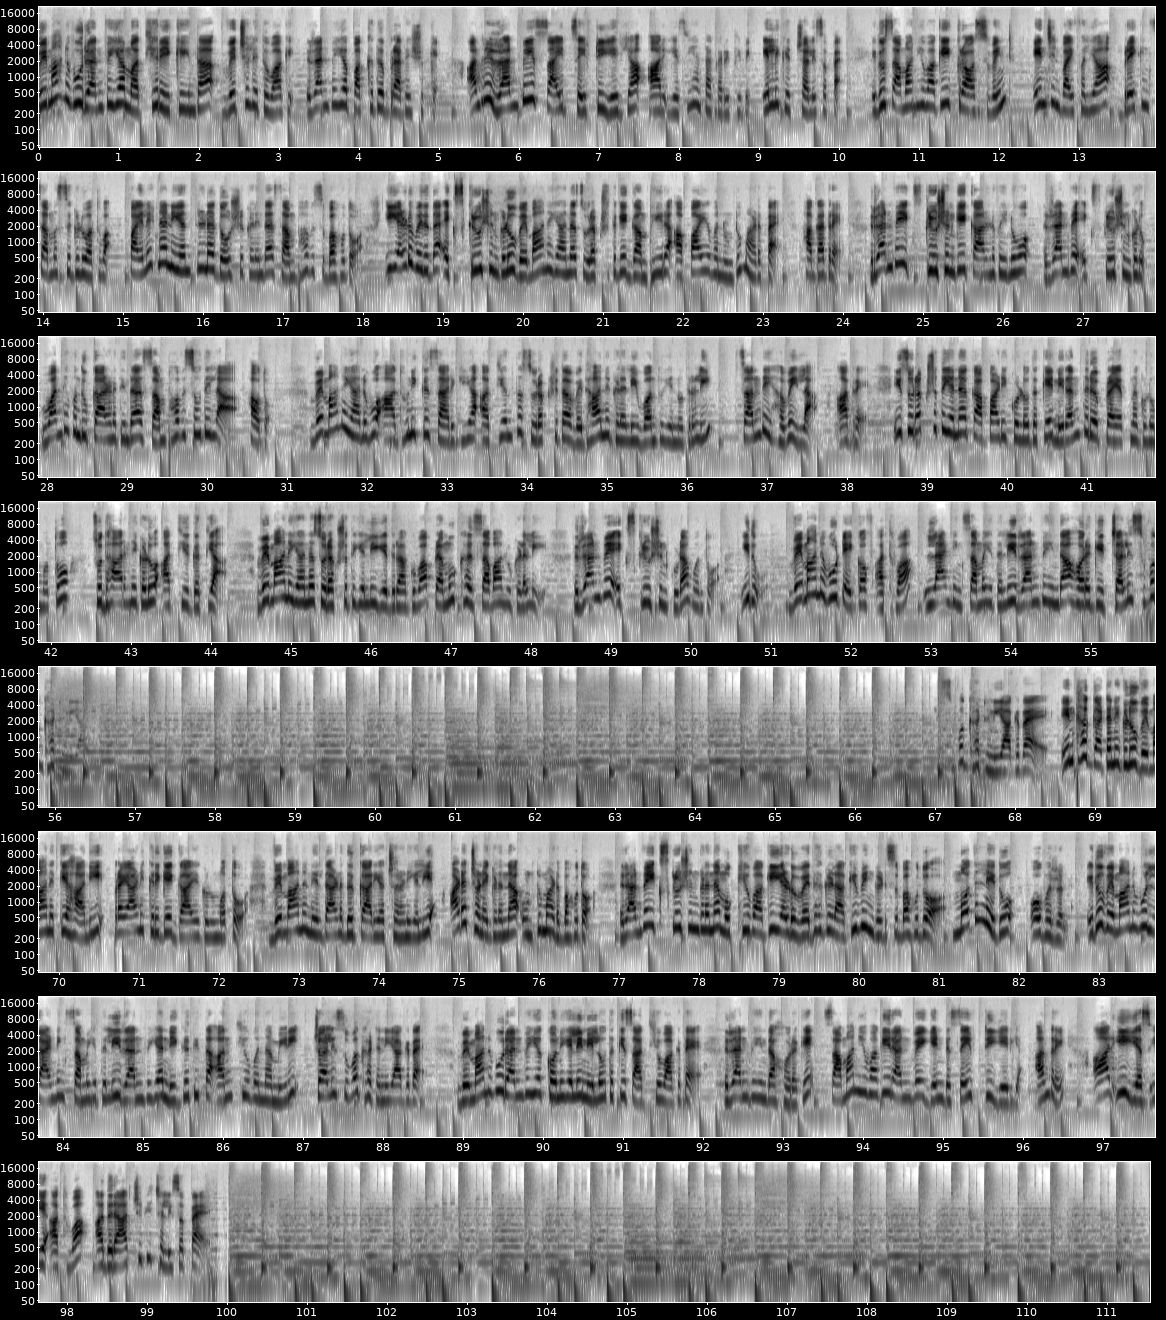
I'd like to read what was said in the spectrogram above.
ವಿಮಾನವು ರನ್ವೇಯ ಮಧ್ಯರೇಖೆಯಿಂದ ವಿಚಲಿತವಾಗಿ ರನ್ವೇಯ ಪಕ್ಕದ ಪ್ರದೇಶಕ್ಕೆ, ಅಂದ್ರೆ runway side safety area R AC ಅಂತ ಕರಿತೀವಿ, ಇಲ್ಲಿಗೆ ಚಲಿಸುತ್ತೆ. ಇದು ಸಾಮಾನ್ಯವಾಗಿ ಕ್ರಾಸ್ ವಿಂಡ್, ಇಂಜಿನ್ ವೈಫಲ್ಯ, ಬ್ರೇಕಿಂಗ್ ಸಮಸ್ಯೆಗಳು ಅಥವಾ ಪೈಲಟ್ನ ನಿಯಂತ್ರಣ ದೋಷಗಳಿಂದ ಸಂಭವಿಸಬಹುದು. ಈ ಎರಡು ವಿಧದ ಎಕ್ಸ್ಕ್ರೂಷನ್ಗಳು ವಿಮಾನಯಾನ ಸುರಕ್ಷತೆಗೆ ಗಂಭೀರ ಅಪಾಯವನ್ನುಂಟು ಮಾಡುತ್ತೆ. ಹಾಗಾದ್ರೆ ರನ್ವೇ ಎಕ್ಸ್ಕ್ಲೂಷನ್ಗೆ ಕಾರಣವೇನು? ರನ್ವೇ ಎಕ್ಸ್ಕ್ಲೂಷನ್ಗಳು ಒಂದೇ ಒಂದು ಕಾರಣದಿಂದ ಸಂಭವಿಸುವುದಿಲ್ಲ. ಹೌದು. ವಿಮಾನಯಾನವು ಆಧುನಿಕ ಸಾರಿಗೆಯ ಅತ್ಯಂತ ಸುರಕ್ಷಿತ ವಿಧಾನಗಳಲ್ಲಿ ಒಂದು ಎನ್ನುವುದರಲ್ಲಿ ಸಂದೇಹವೇ ಇಲ್ಲ. ಆದರೆ ಈ ಸುರಕ್ಷತೆಯನ್ನ ಕಾಪಾಡಿಕೊಳ್ಳುವುದಕ್ಕೆ ನಿರಂತರ ಪ್ರಯತ್ನಗಳು ಮತ್ತು ಸುಧಾರಣೆಗಳು ಅತ್ಯಗತ್ಯ. ವಿಮಾನಯಾನ ಸುರಕ್ಷತೆಯಲ್ಲಿ ಎದುರಾಗುವ ಪ್ರಮುಖ ಸವಾಲುಗಳಲ್ಲಿ ರನ್ವೇ ಎಕ್ಸ್ಕ್ಲೂಷನ್ ಕೂಡ ಒಂದು. ಇದು ವಿಮಾನವು ಟೇಕ್ ಆಫ್ ಅಥವಾ ಲ್ಯಾಂಡಿಂಗ್ ಸಮಯದಲ್ಲಿ ರನ್ವೇಯಿಂದ ಹೊರಗೆ ಚಲಿಸುವ ಘಟನೆಯಾಗಿದೆ. ಘಟನೆಯಾಗಿದೆ. ಇಂಥ ಘಟನೆಗಳು ವಿಮಾನಕ್ಕೆ ಹಾನಿ, ಪ್ರಯಾಣಿಕರಿಗೆ ಗಾಯಗಳು ಮತ್ತು ವಿಮಾನ ನಿಲ್ದಾಣದ ಕಾರ್ಯಾಚರಣೆಯಲ್ಲಿ ಅಡಚಣೆಗಳನ್ನ ಉಂಟು ಮಾಡಬಹುದು. ರನ್ವೇ ಎಕ್ಸ್ಕ್ಲೂಷನ್ಗಳನ್ನ ಮುಖ್ಯವಾಗಿ ಎರಡು ವಿಧಗಳಾಗಿ ವಿಂಗಡಿಸಬಹುದು. ಮೊದಲನೇದು ಓವರ್ ರನ್. ಇದು ವಿಮಾನವು ಲ್ಯಾಂಡಿಂಗ್ ಸಮಯದಲ್ಲಿ ರನ್ವೇಯ ನಿಗದಿತ ಅಂತ್ಯವನ್ನ ಮೀರಿ ಚಲಿಸುವ ಘಟನೆಯಾಗಿದೆ. ವಿಮಾನವು ರನ್ವೇಯ ಕೊನೆಯಲ್ಲಿ ನಿಲ್ಲೋದಕ್ಕೆ ಸಾಧ್ಯವಾಗದೆ ರನ್ವೇಯಿಂದ ಹೊರಗೆ ಸಾಮಾನ್ಯವಾಗಿ ರನ್ವೇ ಎಂಡ್ ಸೇಫ್ಟಿ ಏರಿಯಾ ಅಂದ್ರೆ ಆರ್ಇಎಸ್ಎ ಅಥವಾ ಅದರ ಆಚೆಗೆ ಚಲಿಸುತ್ತೆ.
